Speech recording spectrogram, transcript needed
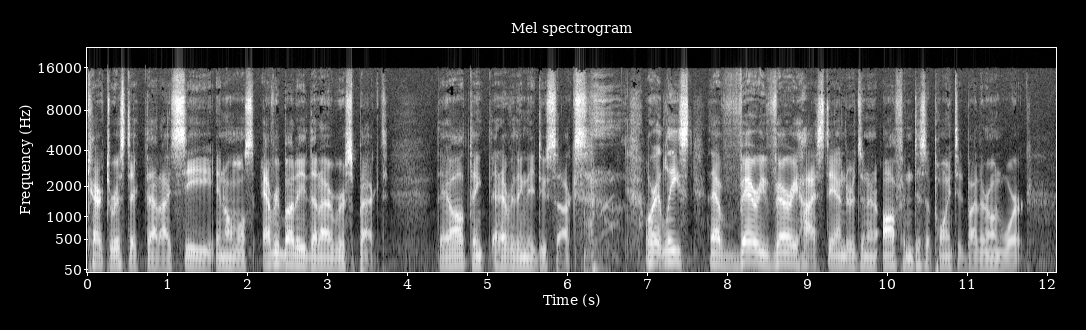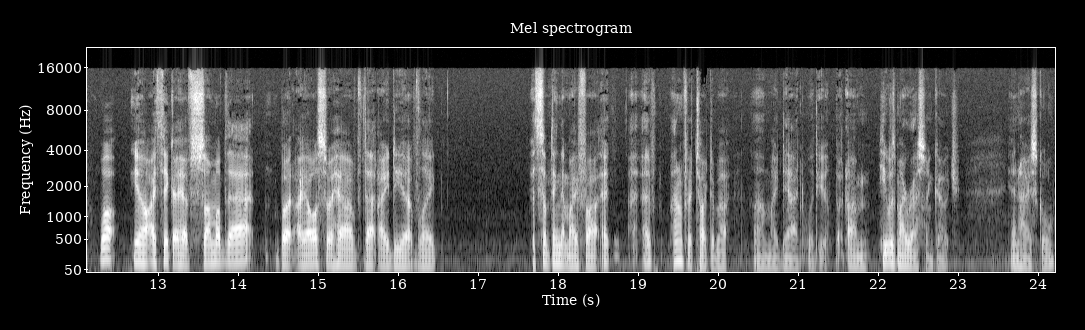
characteristic that I see in almost everybody that I respect. They all think that everything they do sucks, or at least they have very, very high standards and are often disappointed by their own work. Well, you know, I think I have some of that, but I also have that idea of like, it's something that my father. I, I, I don't know if I talked about uh, my dad with you, but um, he was my wrestling coach in high school.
